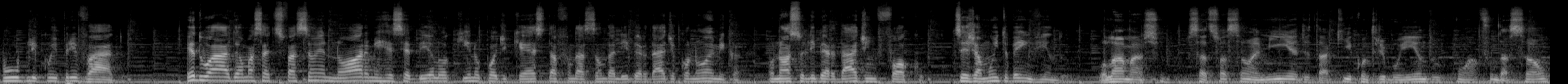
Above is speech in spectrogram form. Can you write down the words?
público e privado. Eduardo, é uma satisfação enorme recebê-lo aqui no podcast da Fundação da Liberdade Econômica, o nosso Liberdade em Foco. Seja muito bem-vindo. Olá, Márcio. Satisfação é minha de estar aqui contribuindo com a Fundação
